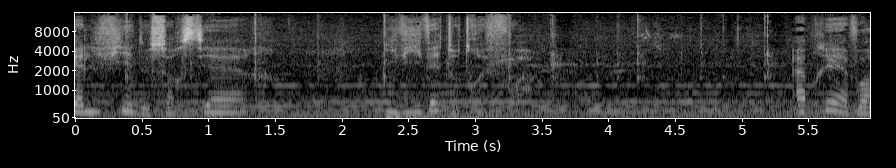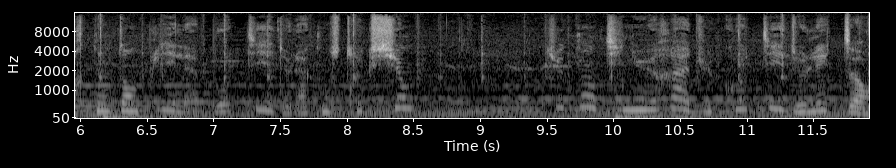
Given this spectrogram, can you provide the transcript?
qualifiée de sorcière, y vivait autrefois. Après avoir contemplé la beauté de la construction, tu continueras du côté de l'étang,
